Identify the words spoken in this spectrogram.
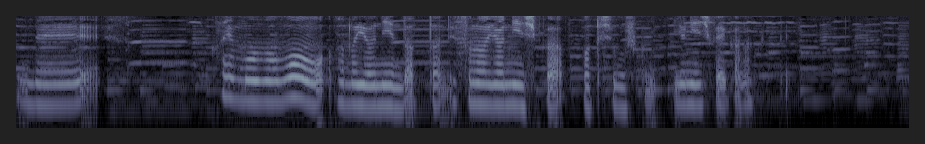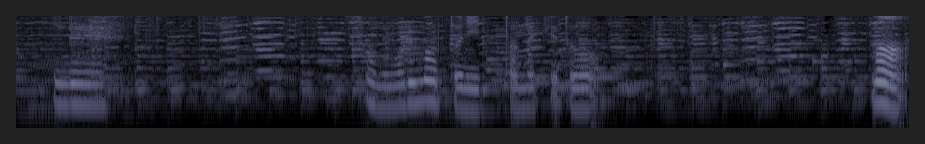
で買い物もその4人だったんでその4人しか私も含め4人しか行かなくて。でそうねウォルマートに行ったんだけどま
